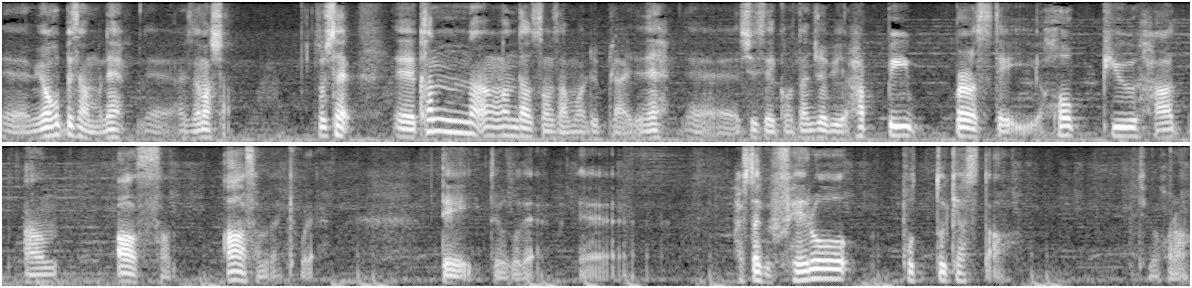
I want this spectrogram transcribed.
えー、みほっぺさんもね、えー、ありがとうございました。そして、えー、カンナ・アンダーソンさんもリプライでね、えー、修正君お誕生日、ハッピーバースデー、hope you had an awesome, awesome だっけこれ、day ということで、えー、ハッシュタグフェローポッドキャスターっていうのかな。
